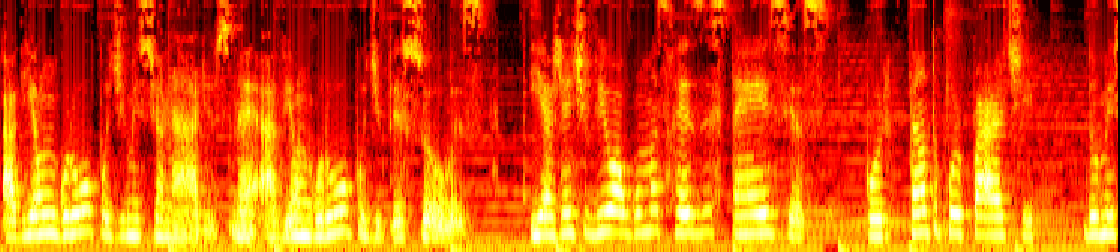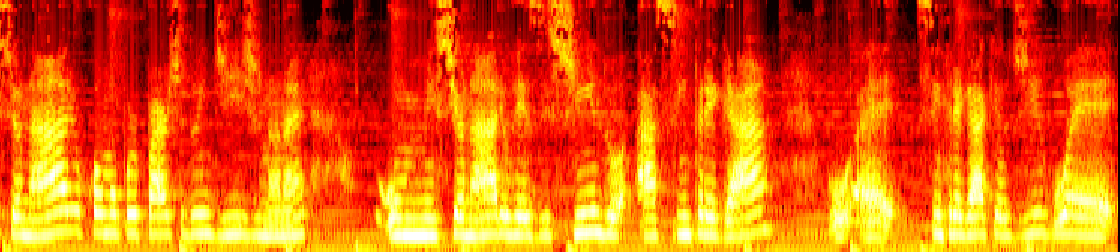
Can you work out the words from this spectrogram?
Havia um grupo de missionários, né? Havia um grupo de pessoas. E a gente viu algumas resistências, por, tanto por parte do missionário como por parte do indígena, né? O missionário resistindo a se entregar, o, é, se entregar que eu digo é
